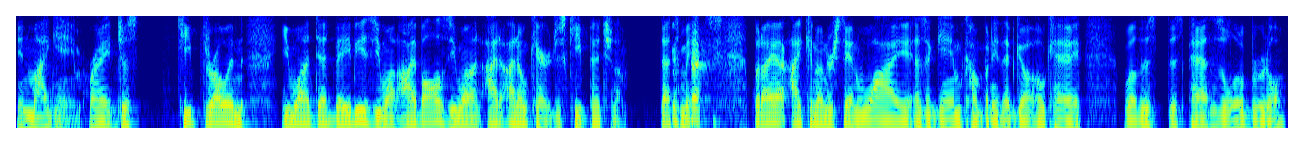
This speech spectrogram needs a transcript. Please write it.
in my game, right? Just keep throwing. You want dead babies? You want eyeballs? You want, I, I don't care. Just keep pitching them. That's me. but I, I can understand why, as a game company, they'd go, okay, well, this, this path is a little brutal.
